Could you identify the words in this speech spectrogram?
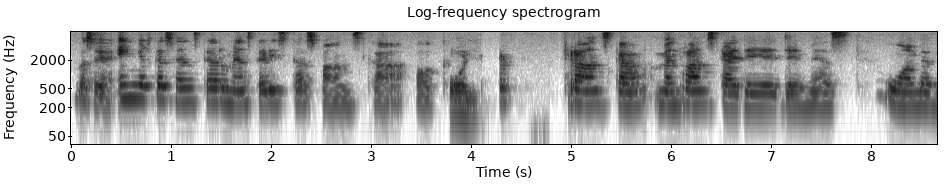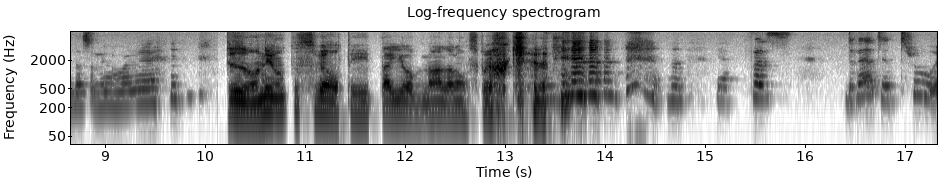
Vad säger jag? Engelska, svenska, rumänska, ryska, spanska och Oj. franska. Men franska är det, det mest oanvända som jag har. Du har nog inte svårt att hitta jobb med alla de språken. ja, fast du vet, jag tror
